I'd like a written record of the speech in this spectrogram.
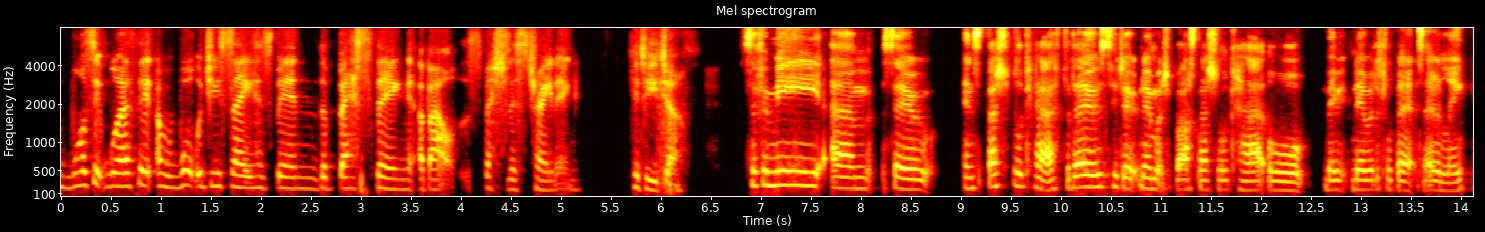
was it worth it? I mean, what would you say has been the best thing about specialist training, Khadija? So, for me, um, so in special care, for those who don't know much about special care or maybe know a little bit only,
